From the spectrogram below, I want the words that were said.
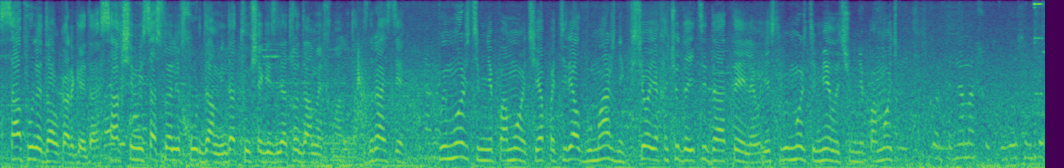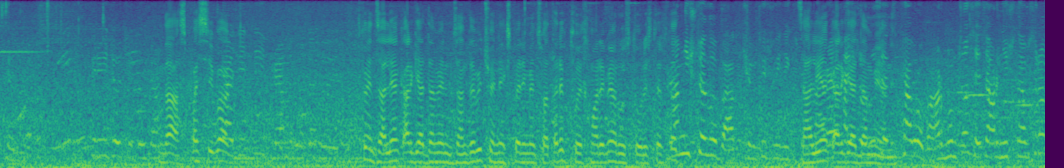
საფულე დავკარგე და სახში მისასვლელი ხურდა მინდა თუ შეგიძლიათ რომ დამეხმარო და. Здрасте. Вы можете мне помочь? Я потерял бумажник. Все, я хочу дойти до отеля. Если вы можете мелочью мне помочь. Сколько? На маршрутку 80 центов. Перейдете туда. Да, спасибо. Сядете и прямо туда дойдете. თქვენ ძალიან კარგი ადამიანი ბრძანდები ჩვენ ექსპერიმენტს ვატარებთ თუ ეხმარებიან რუს ტურისტებს და რა მნიშვნელობა აქვს ჩემთვის ვინ იქნება. ძალიან კარგი ადამიანი. თავრობა არ მომწონს ეს არ ნიშნავს რომ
